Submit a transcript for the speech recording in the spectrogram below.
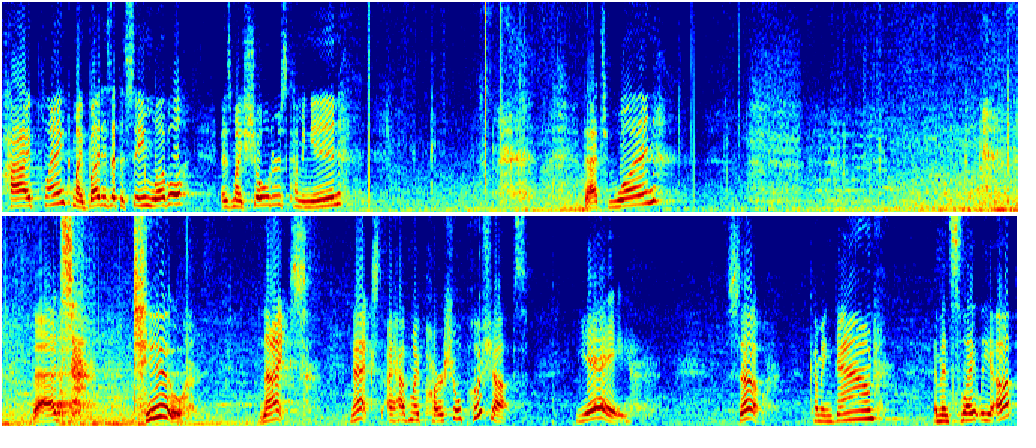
High plank, my butt is at the same level as my shoulders coming in. That's one. That's two. Nice. Next, I have my partial push-ups. Yay. So, coming down and then slightly up,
